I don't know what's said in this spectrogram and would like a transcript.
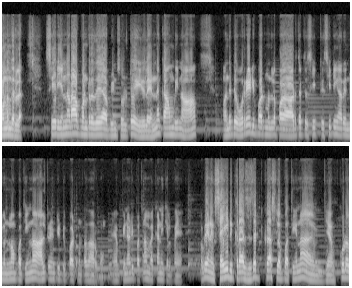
ஒன்றும் தெரில சரி என்னடா பண்ணுறது அப்படின்னு சொல்லிட்டு இதில் என்ன காமெடினா வந்துட்டு ஒரே டிபார்ட்மெண்ட்டில் ப அடுத்தடுத்த சீட்டு சீட்டிங் அரேஞ்ச்மெண்ட்லாம் பார்த்தீங்கன்னா ஆல்டர்னேட்டிவ் டிபார்ட்மெண்ட்டாக தான் இருக்கும். என் பின்னாடி பார்த்தீங்கன்னா மெக்கானிக்கல் பையன். அப்படியே எனக்கு சைடு கிராஸ் இசட் கிராஸில் பார்த்தீங்கன்னா என் கூட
